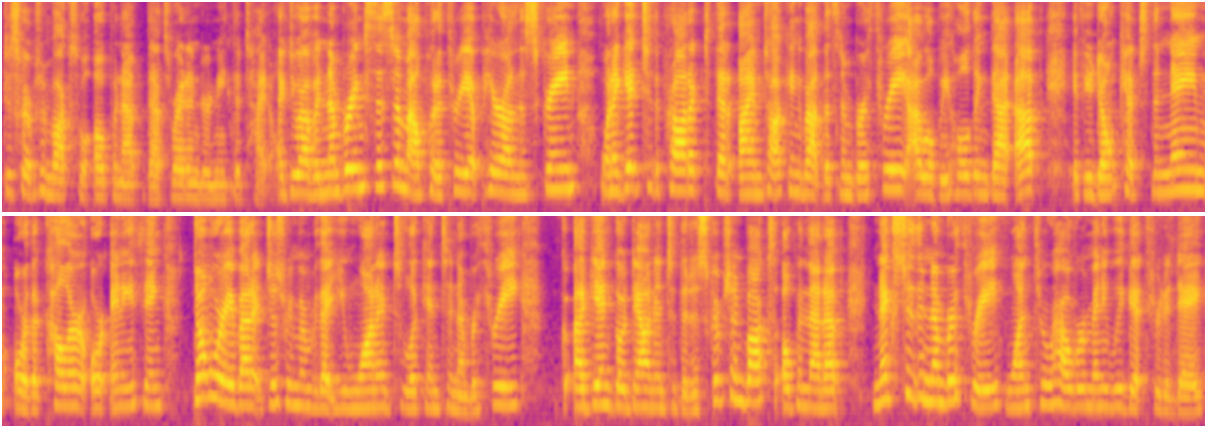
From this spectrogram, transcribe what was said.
description box will open up that's right underneath the title. I do have a numbering system. I'll put a three up here on the screen. When i get to the product that i'm talking about that's number three i will be holding that up. If you don't catch the name or the color or anything don't worry about it. Just remember that you wanted to look into number three again go down into the description box open that up. Next to the number three one through however many we get through today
